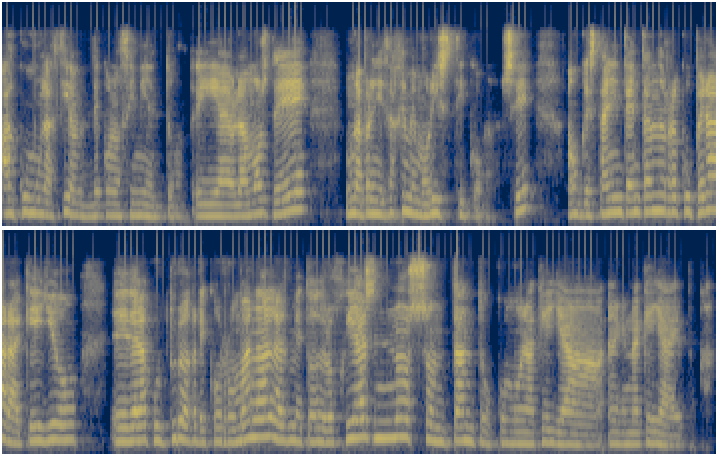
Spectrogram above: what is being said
acumulación de conocimiento y hablamos de un aprendizaje memorístico, ¿sí? Aunque están intentando recuperar aquello eh, de la cultura grecorromana, las metodologías no son tanto como en aquella, en aquella época.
